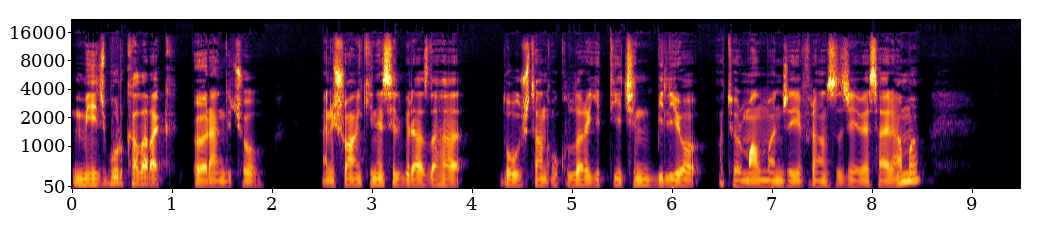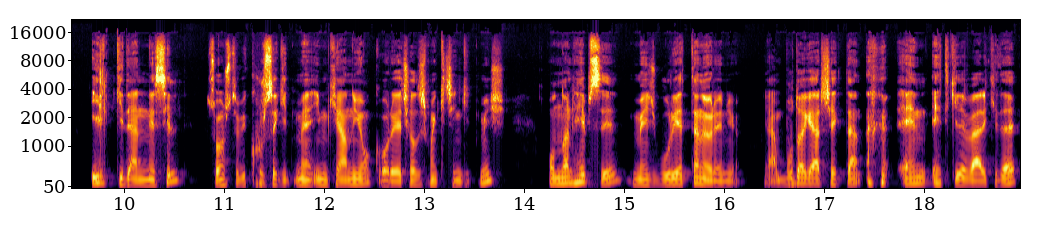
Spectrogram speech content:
mecbur kalarak öğrendi çoğu. Hani şu anki nesil biraz daha doğuştan okullara gittiği için biliyor atıyorum Almancayı, Fransızcayı vesaire ama ilk giden nesil sonuçta bir kursa gitme imkanı yok. Oraya çalışmak için gitmiş. Onların hepsi mecburiyetten öğreniyor. Yani bu da gerçekten en etkili belki de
